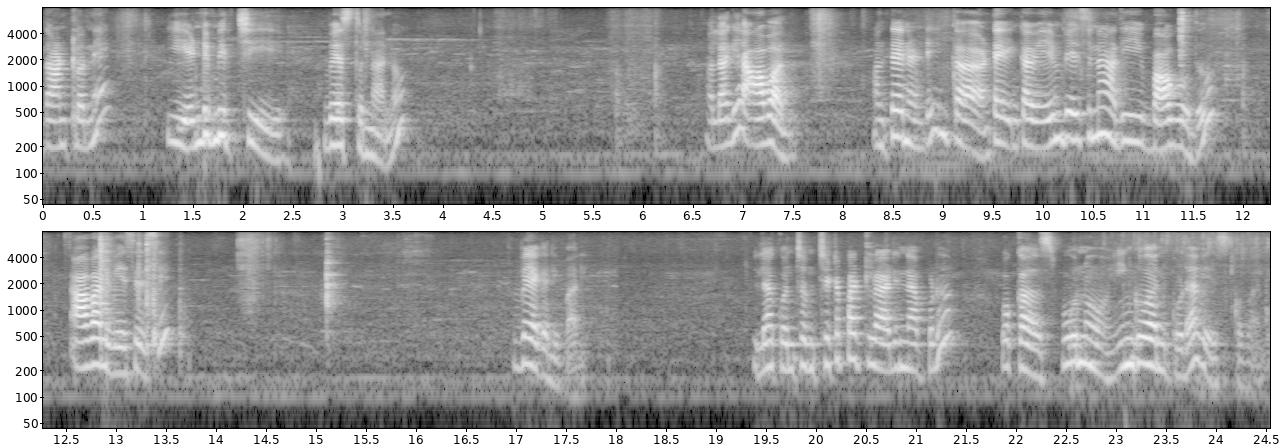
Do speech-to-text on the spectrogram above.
దాంట్లోనే ఈ ఎండుమిర్చి వేస్తున్నాను. అలాగే ఆవాలు. అంతేనండి ఇంకా అంటే ఇంకా ఏం వేసినా అది బాగోదు. ఆవాలు వేసేసి వేగనివ్వాలి. ఇలా కొంచెం చిటపట్లాడినప్పుడు ఒక స్పూను ఇంగువని కూడా వేసుకోవాలి.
